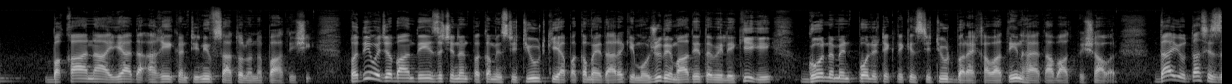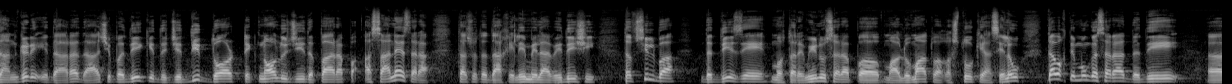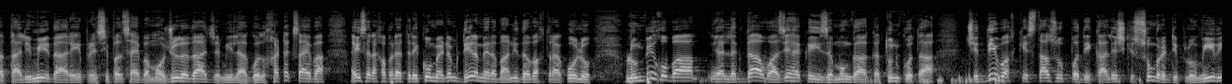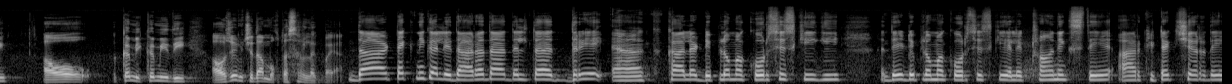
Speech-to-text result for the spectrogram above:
بقا نه یا د هغې کنټینیو ساتلو نه پاتې شي. په دې وجه باندې زه چې نن په کوم انسټیټیوټ کې یا په کومه اداره کې موجود یم، دې ته ویلې کېږي ګورنمنټ پولې ټکنیک انسټیټیوټ برای خواتین حیات آباد پېښور. دا یو داسې ځانګړې اداره ده چې په دې کې د جدید دور ټکنالوژي د پاره په اسانۍ سره تاسو ته داخلې ملاوېدې شي. تفصیل به د دې ځای محترمینو سره په معلوماتو اغستو کې حاصلوو. دا وخت مونږ سره د دې. تعلیمی ادارې پرنسپل صاحبه موجوده ده جمیله ګل خټک صاحبه هغې سره خبرې اترې کوو میډم ډیره مهرباني د وخت راکولو ړومبی خو به لږ دا واضحه کړئ زمونږ کتونکو ته چې دې وخت کې ستاسو په دې کالج کې څومره ډیپلومې دي او کمې کمې دي او زه ویم چې دا مختصر لږ بیان دا ټکنیکل اداره ده دلته درې کاله ډیپلومه کورسز کیږي دې ډیپلومه کورسز کې الکترونیکس دی آرکیټیکچر دی.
